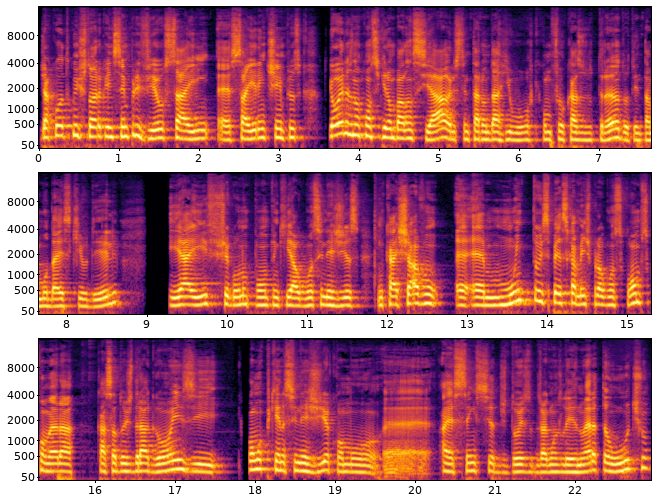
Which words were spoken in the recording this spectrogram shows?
de acordo com o histórico, a gente sempre viu sair, é, saírem champions que ou eles não conseguiram balancear, ou eles tentaram dar rework, como foi o caso do Trando, tentar mudar a skill dele. E aí chegou num ponto em que algumas sinergias encaixavam é, é, muito especificamente para alguns combos, como era Caçador de Dragões e como pequena sinergia, como é, a essência de dois dragões ler não era tão útil.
